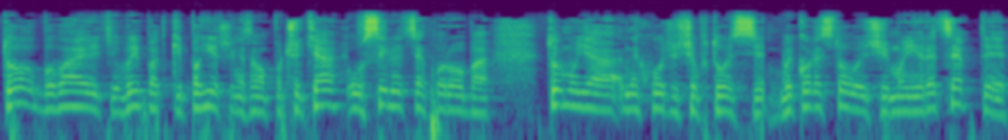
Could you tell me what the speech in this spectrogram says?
то бувають випадки погіршення самопочуття, усилюється хвороба. Тому я не хочу, щоб хтось, використовуючи мої рецепти,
